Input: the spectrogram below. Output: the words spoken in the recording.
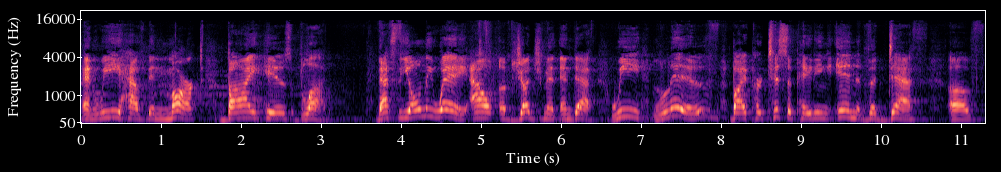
and we have been marked by his blood. That's the only way out of judgment and death. We live by participating in the death of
